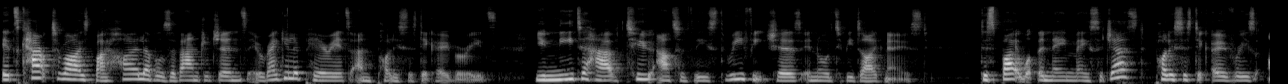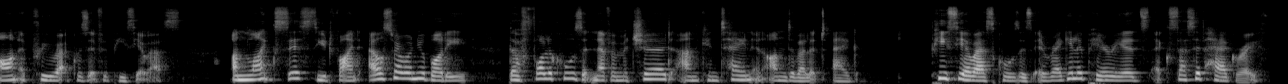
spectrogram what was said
It's characterized by high levels of androgens, irregular periods, and polycystic ovaries. You need to have two out of these three features in order to be diagnosed. Despite what the name may suggest, polycystic ovaries aren't a prerequisite for PCOS. Unlike cysts you'd find elsewhere on your body, they're follicles that never matured and contain an undeveloped egg. PCOS causes irregular periods, excessive hair growth,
